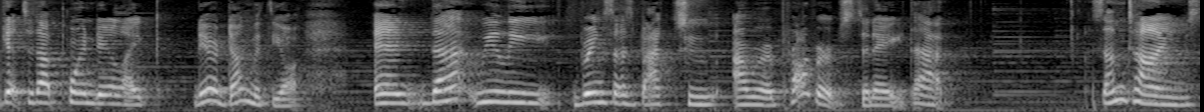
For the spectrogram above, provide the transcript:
get to that point they're like they're done with y'all. And that really brings us back to our Proverbs today that sometimes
